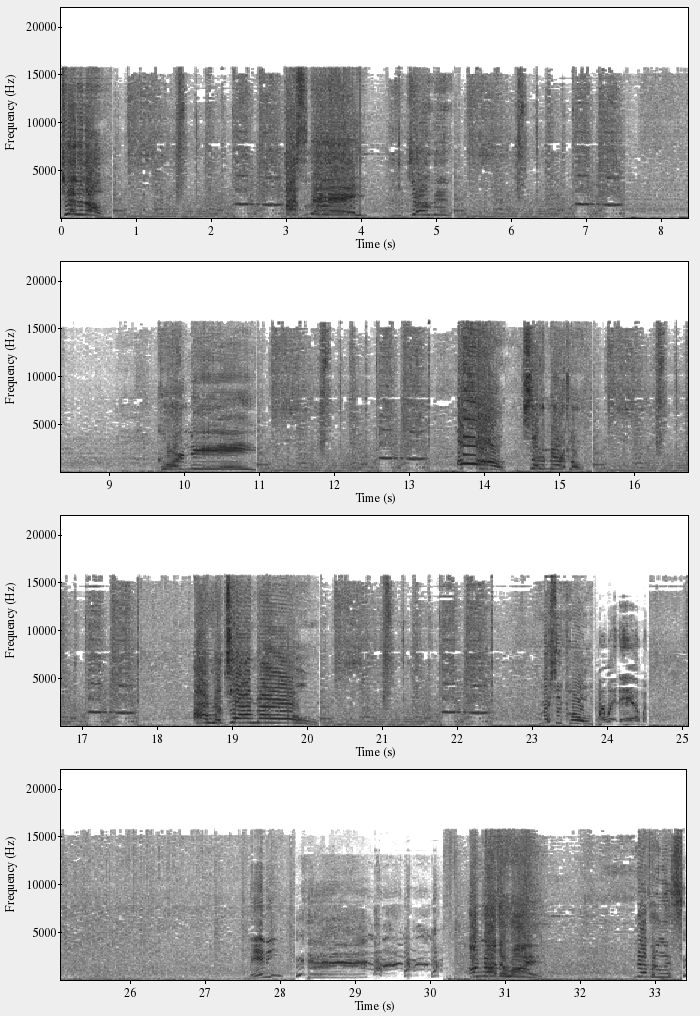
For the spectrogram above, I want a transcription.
Canada! That's me! German! Courtney! Oh! South America! Arellano! Mexico! what the hell? Manny? Another one! Netherlands!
